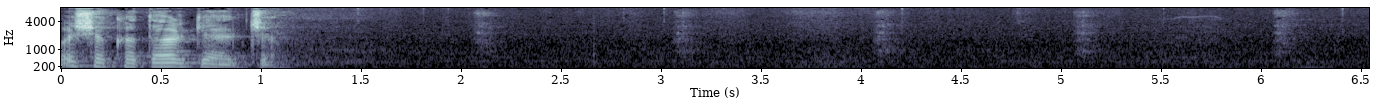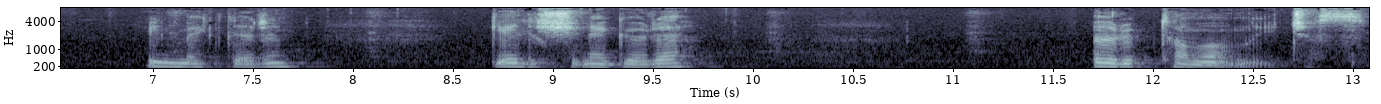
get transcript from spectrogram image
başa kadar geleceğim. İlmeklerin gelişine göre örüp tamamlayacağız.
